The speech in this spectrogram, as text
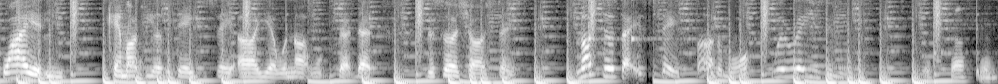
Quietly came out the other day to say, uh, yeah, we're not that that the surcharge stays. Not just that it stays. Furthermore, we're raising it. Disgusting.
